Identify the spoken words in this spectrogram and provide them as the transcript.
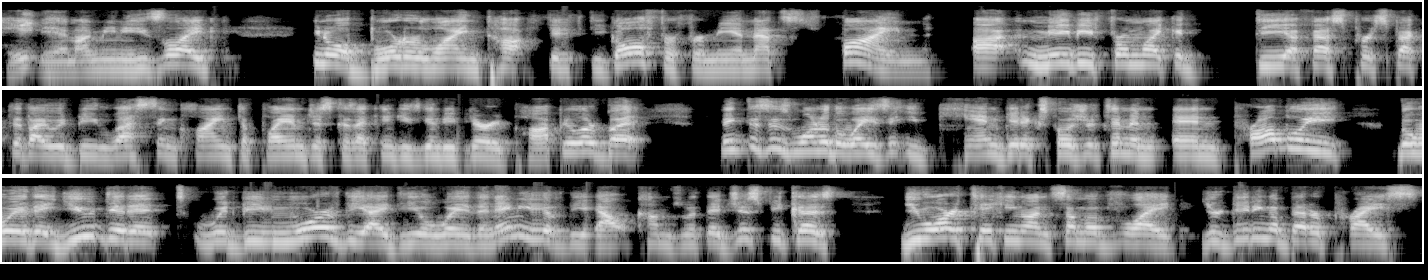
hate him. I mean, he's like, you know, a borderline top 50 golfer for me, and that's fine. Uh, maybe from like a DFS perspective, I would be less inclined to play him just because I think he's going to be very popular. But I think this is one of the ways that you can get exposure to him. And, and probably the way that you did it would be more of the ideal way than any of the outcomes with it, just because you are taking on some of like, you're getting a better price.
